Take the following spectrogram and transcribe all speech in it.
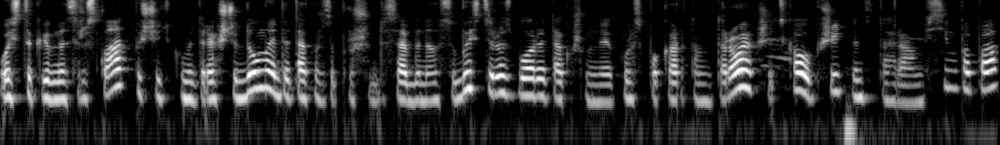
Ось такий в нас розклад. Пишіть в коментарях, що думаєте. Також запрошую до себе на особисті розбори. Також мене курс по картам Таро. Якщо цікаво, пишіть в інстаграм. Всім па-па!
